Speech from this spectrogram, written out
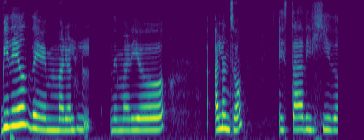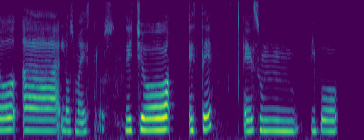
video de Mario de Mario Alonso está dirigido a los maestros. De hecho, este es un tipo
